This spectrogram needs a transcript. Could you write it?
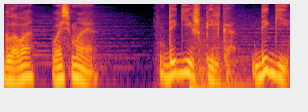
Глава 8. «Беги, шпилька, беги!»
